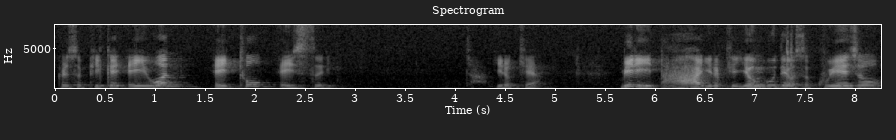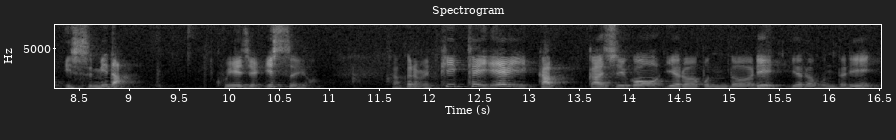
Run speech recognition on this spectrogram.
그래서 pKa1, A2, A3 자 이렇게 미리 다 이렇게 연구되어서 구해져 있습니다. 구해져 있어요. 자 그러면 pKa 값 가지고 여러분들이 여러분들이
